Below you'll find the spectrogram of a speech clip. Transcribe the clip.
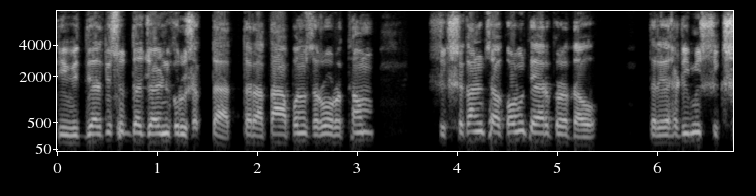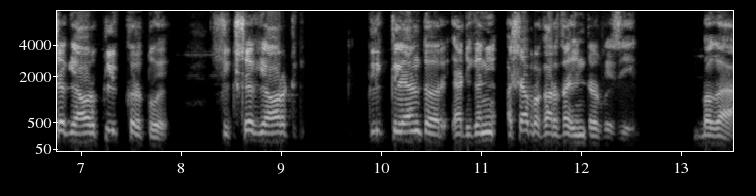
ते विद्यार्थी सुद्धा जॉईन करू शकतात. तर आता आपण सर्वप्रथम शिक्षकांचं अकाउंट तयार करत आहोत. तर यासाठी मी शिक्षक यावर क्लिक करतोय. शिक्षक यावर क्लिक केल्यानंतर या ठिकाणी अशा प्रकारचा इंटरफेस येईल. बघा.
